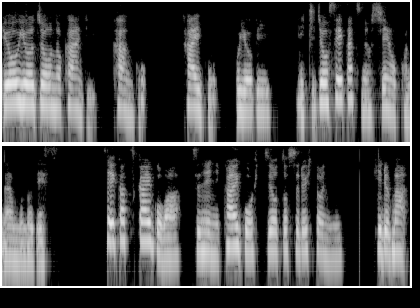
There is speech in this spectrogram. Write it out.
療養上の管理、看護、介護、及び日常生活の支援を行うものです。生活介護は常に介護を必要とする人に昼間、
